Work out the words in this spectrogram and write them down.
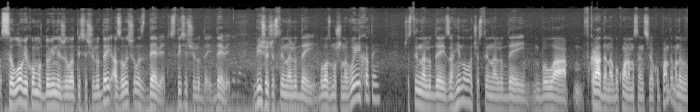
Село, в якому до війни жило тисячу людей, а залишилось 9 з тисячі людей. 9. Більша частина людей була змушена виїхати. Частина людей загинула, частина людей була вкрадена в буквальному сенсі окупантами. Вони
